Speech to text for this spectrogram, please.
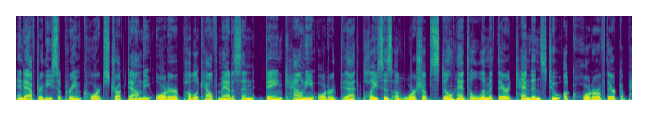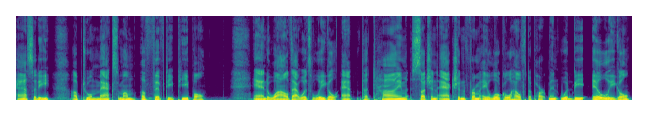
And after the Supreme Court struck down the order, Public Health Madison Dane County ordered that places of worship still had to limit their attendance to a quarter of their capacity, up to a maximum of 50 people. And while that was legal at the time, such an action from a local health department would be illegal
